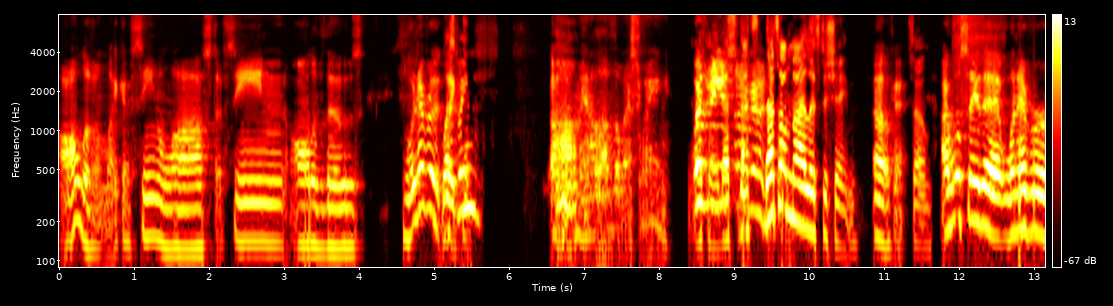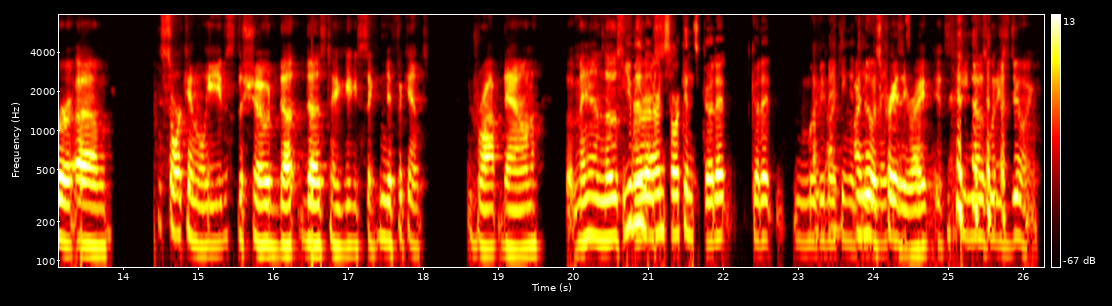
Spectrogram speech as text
all of them. Like I've seen Lost, I've seen all of those. Whatever. West like, Wing. Oh man, I love the West Wing. West okay, Wing that's, so that's, that's on my list of shame. Oh, okay. So I will say that whenever um, Sorkin leaves, the show do, does take a significant drop down. But man, those you first... mean Aaron Sorkin's good at good at movie I, making? I, I know it's crazy, right? It's he knows what he's doing.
